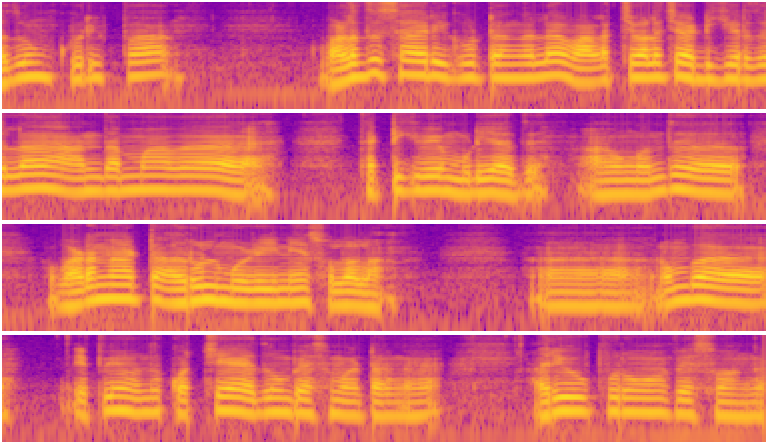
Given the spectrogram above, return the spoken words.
அதுவும் குறிப்பாக வலதுசாரி கூட்டங்களில் வளைச்சி வளைச்சி அடிக்கிறதுல அந்த அம்மாவை தட்டிக்கவே முடியாது. அவங்க வந்து வடநாட்டு அருள்மொழின்னே சொல்லலாம். ரொம்ப எப்பயும் வந்து கொச்சையாக எதுவும் பேச மாட்டாங்க. அறிவுபூர்வமாக பேசுவாங்க.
